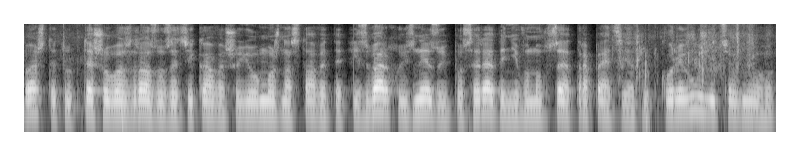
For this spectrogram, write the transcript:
Бачите, тут те, що вас зразу зацікавить, що його можна ставити і зверху, і знизу, і посередині, воно все, трапеція тут коригується в нього.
